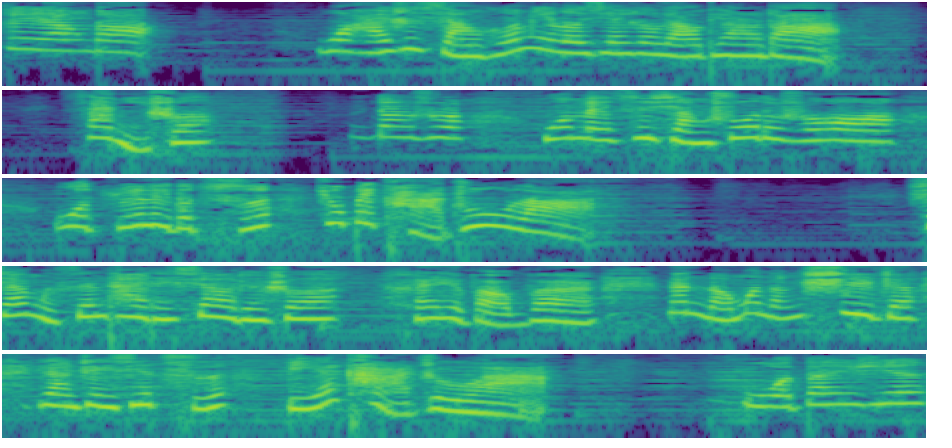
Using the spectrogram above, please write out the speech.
这样的，我还是想和米勒先生聊天的。萨米说。但是我每次想说的时候啊，我嘴里的词就被卡住了。山姆森太太笑着说：“嘿，宝贝儿，那能不能试着让这些词别卡住啊？”我担心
